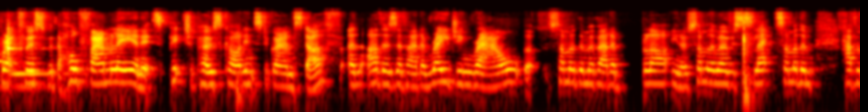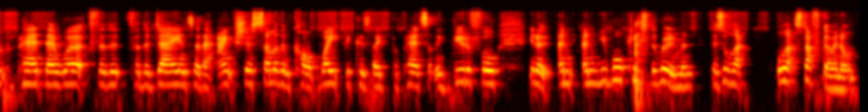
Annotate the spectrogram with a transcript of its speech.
breakfast with the whole family and it's picture postcard instagram stuff and others have had a raging row some of them have had a blah you know some of them overslept some of them haven't prepared their work for the for the day and so they're anxious some of them can't wait because they've prepared something beautiful you know and and you walk into the room and there's all that all that stuff going on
